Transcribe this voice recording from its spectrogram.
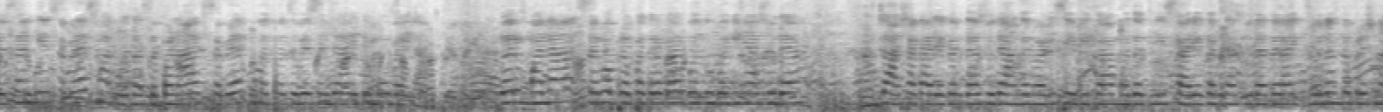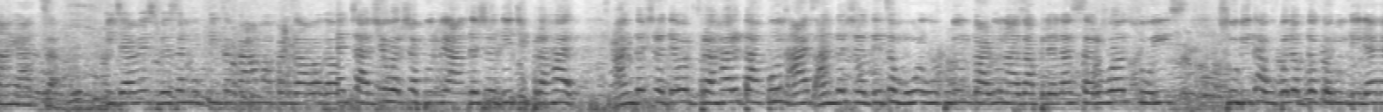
व्यसन हे सगळ्याच महत्वाचं असतं पण आज सगळ्यात महत्वाचं व्यसन जे आहे ते मोबाईल आहे. तर मला सर्व प्रपत्रकार बंधू भगिनी असू द्या आमच्या आशा कार्यकर्त्या असू द्या अंगणवाडी सेविका मदतनीस कार्यकर्त्या असू द्या तर एक ज्वलंत प्रश्न आहे आजचा की ज्यावेळेस व्यसनमुक्तीचं काम आपण गावागावात चारशे वर्षापूर्वी अंधश्रद्धेची प्रहार अंधश्रद्धेवर प्रहार टाकून आज अंधश्रद्धेचं मूळ उखडून काढून आज आपल्याला सर्व सोयी सुविधा उपलब्ध करून दिल्यात.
